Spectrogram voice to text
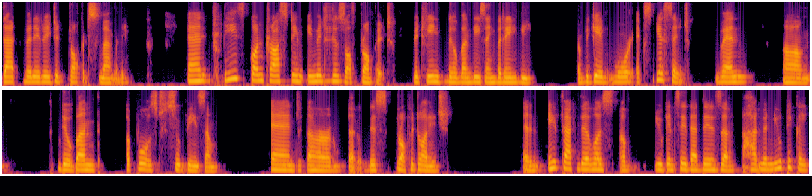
that venerated Prophet's memory. And these contrasting images of Prophet between Deobandis and Barelvi became more explicit when um, Deoband opposed Sufism and um, this prophetology. And in fact, there was a, you can say that there's a hermeneutical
